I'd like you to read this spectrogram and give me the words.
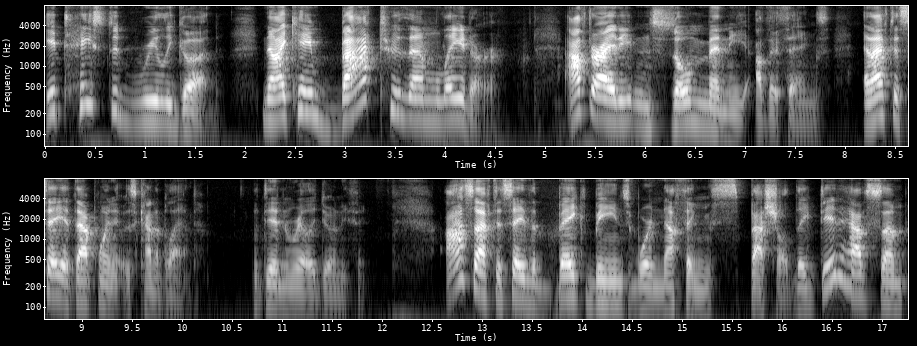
It tasted really good. Now I came back to them later after I had eaten so many other things, and I have to say at that point it was kind of bland. It didn't really do anything. I also have to say the baked beans were nothing special. They did have some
